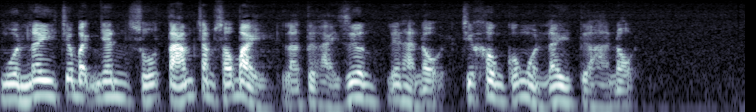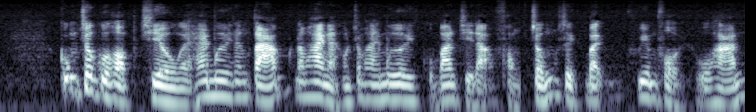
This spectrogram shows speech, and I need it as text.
nguồn lây cho bệnh nhân số 867 là từ Hải Dương lên Hà Nội chứ không có nguồn lây từ Hà Nội. Cũng trong cuộc họp chiều ngày 20 tháng 8 năm 2020 của Ban chỉ đạo phòng chống dịch bệnh viêm phổi Vũ Hán,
